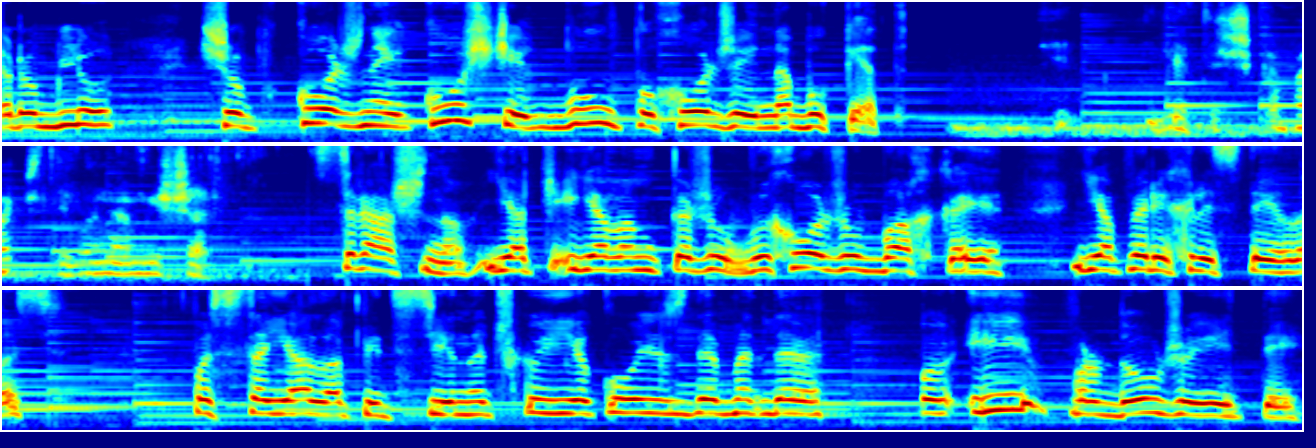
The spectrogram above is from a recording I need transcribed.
роблю, щоб кожний кущик був похожий на букет. Віточка, бачите, вона мішає. Страшно, я, я вам кажу, виходжу, бахкає. Я перехрестилась, постояла під стіночкою якоюсь, де, де, і продовжую йти.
